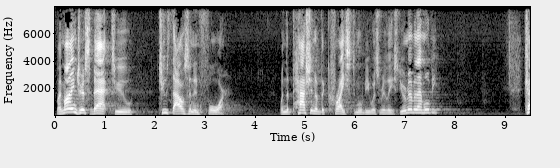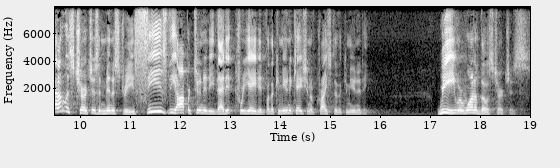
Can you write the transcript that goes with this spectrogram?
My mind drifts back to 2004 when the Passion of the Christ movie was released. You remember that movie? Countless churches and ministries seized the opportunity that it created for the communication of Christ to the community. We were one of those churches.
